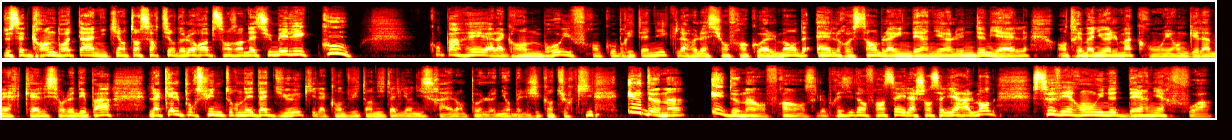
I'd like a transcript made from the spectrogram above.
de cette Grande-Bretagne qui entend sortir de l'Europe sans en assumer les coûts. Comparée à la grande brouille franco-britannique, la relation franco-allemande, elle, ressemble à une dernière lune de miel entre Emmanuel Macron et Angela Merkel sur le départ, laquelle poursuit une tournée d'adieu qui l'a conduite en Italie, en Israël, en Pologne, en Belgique, en Turquie, et demain, et demain en France. Le président français et la chancelière allemande se verront une dernière fois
